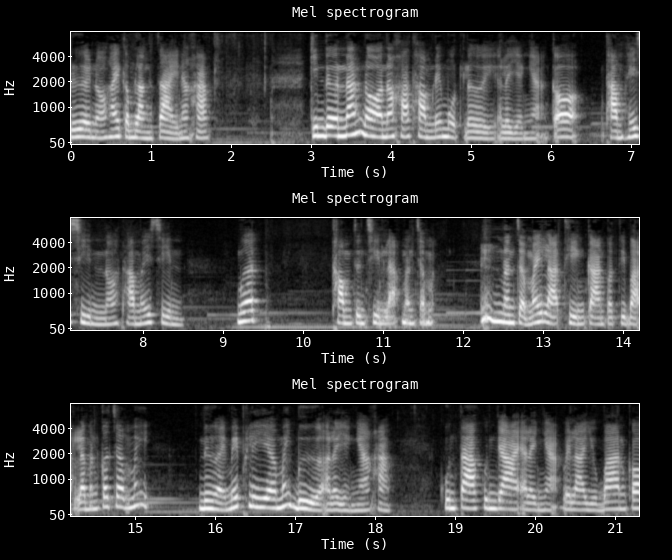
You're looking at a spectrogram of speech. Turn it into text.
เรื่อยๆเนาะให้กำลังใจนะคะ กินเดินนั่งนอนนะคะทำได้หมดเลยอะไรอย่างเงี้ยก็ทำให้ชินเนาะทำให้ชิน เมื่อทำจนชินแล้วมันจะมันจะไม่ละทิ้งการปฏิบัติแล้วมันก็จะไม่เหนื่อยไม่เพลียไม่เบื่ออะไรอย่างเงี้ยค่ะ คุณตาคุณยายอะไรเงี้ยเวลาอยู่บ้านก็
